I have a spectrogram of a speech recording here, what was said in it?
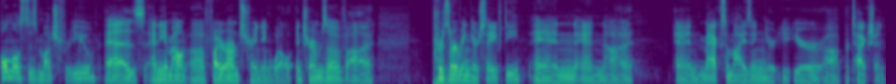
almost as much for you as any amount of firearms training will in terms of uh, preserving your safety and and uh, and maximizing your your uh, protection.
